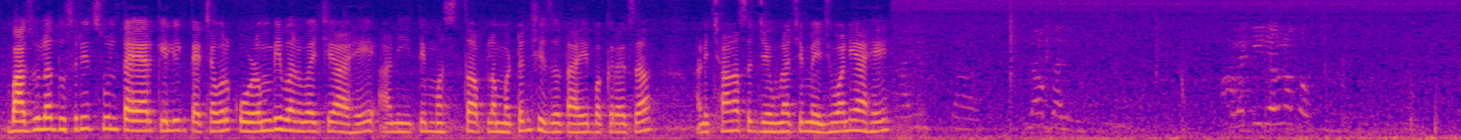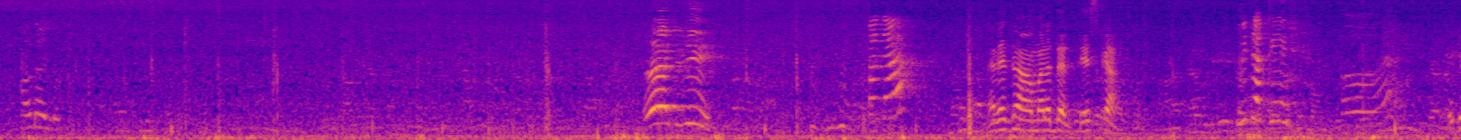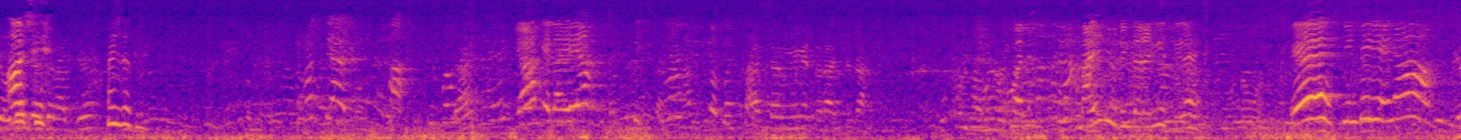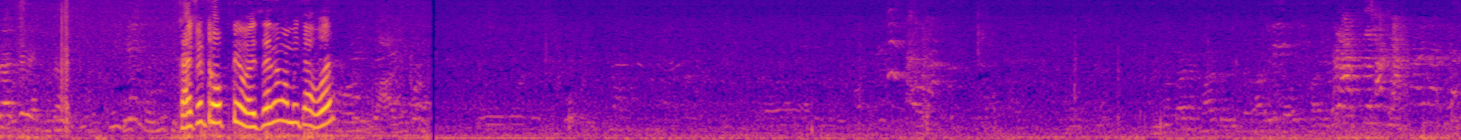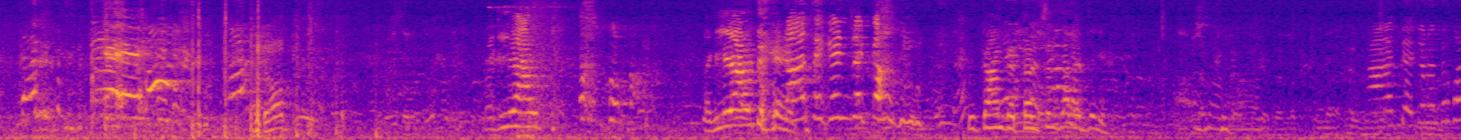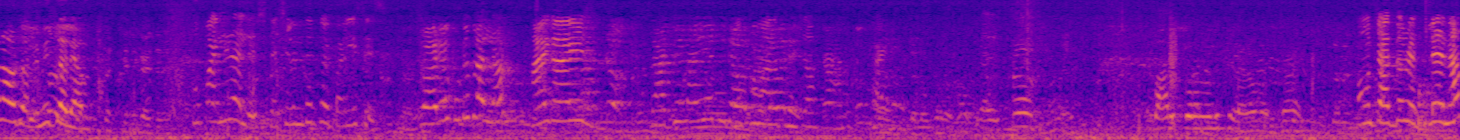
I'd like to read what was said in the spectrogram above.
बाजूला दुसरी चूल तयार केली त्याच्यावर कोळंबी बनवायची आहे आणि ते मस्त आपलं मटण शिजत आहे बकऱ्याचा. आणि छान असं जेवणाची मेजवानी आहे. अरे तू आम्हाला धरतेस का मी टाकली अशी मी टाकली माझी शूटिंग करायला घेतली ए ना. काय काय ट्रॉप ठेवायचंय ना मम्मी त्यावर? आहे दहा सेकंडचं काम. तू काम कर तलसल चालायचं घे. त्याच्यानंतर कोण आउट झालं. मी चले आउट तू पहिली झालीस त्याच्यानंतर काय पहिलीच आहेस. शौर्य कुठे चालला? हाय नाहीये तुझ्यावर तुम्हाला तुमचा. मग त्यात जर भेटले ना.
